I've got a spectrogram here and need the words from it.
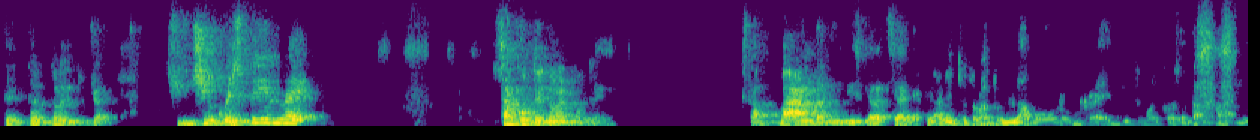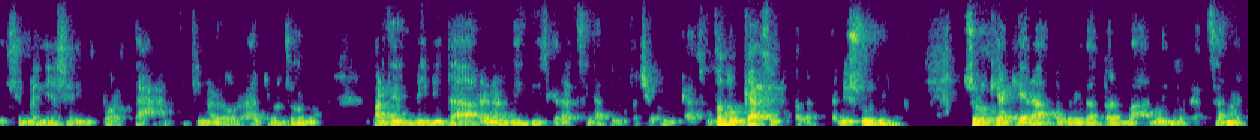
te, te, te cioè, i 5 Stelle s'accontentano nel potere. Questa banda di disgraziati ha finalmente trovato un lavoro, un reddito, qualcosa da fare, mi sembra di essere importanti. Fino all'altro giorno, a parte il bibitare, erano dei disgraziati, non facevano un cazzo. Non fatto un cazzo in tutta la vita, nessuno di loro. Solo chiacchierato, gridato al bar, detto cazzate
